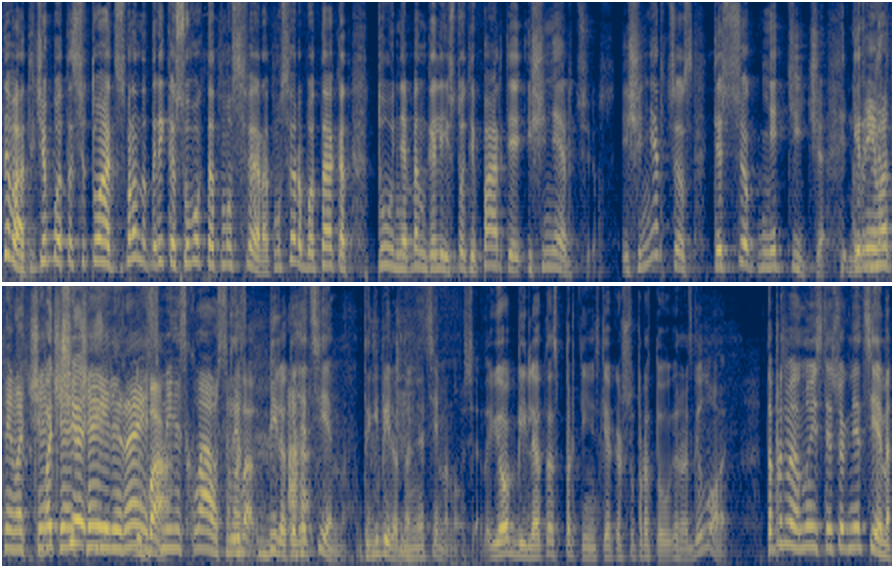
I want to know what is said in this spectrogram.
Tai va, tai čia buvo ta situacija, suprantat, reikia suvokti atmosferą atmosfera. Atmosfera buvo ta, kad tu nebent gali įstoti į partiją iš inercijos. Iš inercijos tiesiog netyčia. Nu, ir tai va, tai va, čia, va, čia, čia ir yra va, esminis klausimas. Tai va, bilieto neatsiemė. Taigi bilieto neatsiemė nausėda. Jo bilietas partinis, kiek aš supratau, yra byloje. Ta prasme, nu jis tiesiog neatsiemė.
